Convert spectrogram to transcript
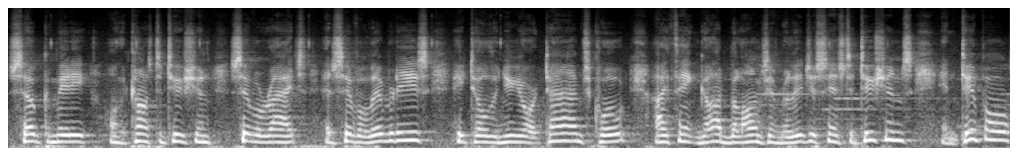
subcommittee on the Constitution, Civil Rights, and Civil Liberties. He told the New York Times, quote, I think God belongs in religious institutions, in temple,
